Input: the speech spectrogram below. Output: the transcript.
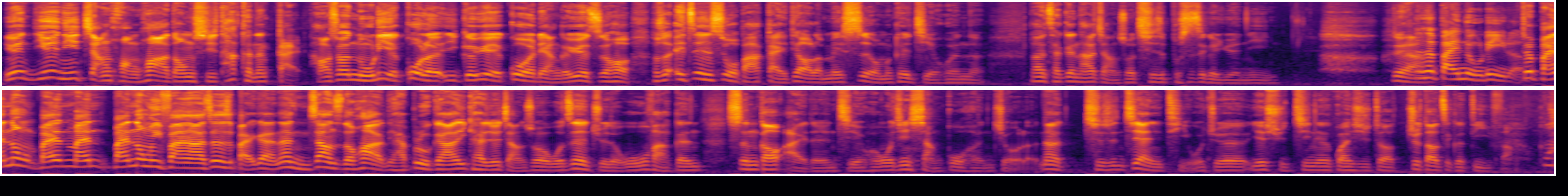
因为因为你讲谎话的东西，他可能改，好像努力也过了一个月，过了两个月之后，他说：“哎、这件事我把它改掉了，没事，我们可以结婚了。”然后才跟他讲说，其实不是这个原因。对啊，那是白努力了，就，白弄白白白弄一番啊，真的是白干。那你这样子的话，你还不如跟他一开始就讲说，我真的觉得我无法跟身高矮的人结婚，我已经想过很久了。那其实既然你提，我觉得也许今天的关系就到就到这个地方。哇，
